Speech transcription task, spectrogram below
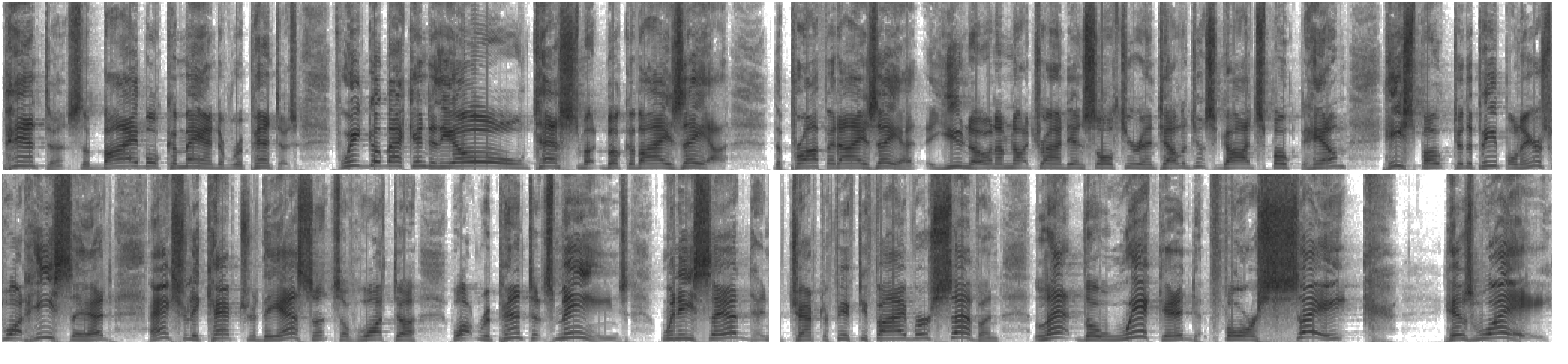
repentance, the Bible command of repentance. If we go back into the Old Testament book of Isaiah, the prophet Isaiah, you know, and I'm not trying to insult your intelligence, God spoke to him. He spoke to the people. And here's what he said actually captured the essence of what, uh, what repentance means. When he said, chapter 55, verse 7, let the wicked forsake his way,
